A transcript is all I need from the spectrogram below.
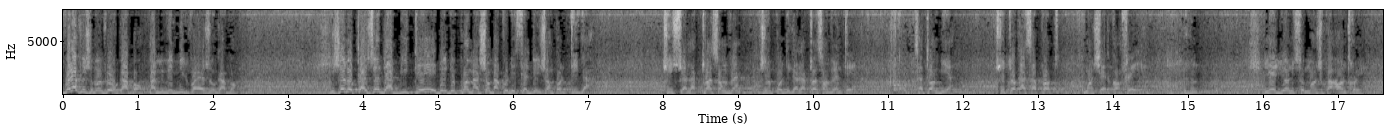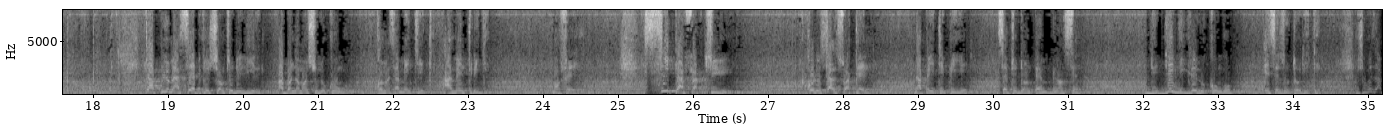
Voilà que je me vais au Gabon, parmi mes 1000 voyages au Gabon. J'ai l'occasion d'habiter et de, de prendre ma chambre à côté de celle de Jean-Paul Tega. Je suis à la 320, Jean-Paul Tega à la 321. Ça tombe bien. Je toque à sa porte, mon cher confrère. Les lions ne se mangent pas entre eux. Ta plume acerbe que je suis en train de lire abondamment sur le Congo commence à m'inquiéter, à m'intriguer. Mon frère, si ta facture, colossale soit-elle, n'a pas été payé, ça te donne un blanc-seing de dénigrer le Congo et ses autorités. Je vous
